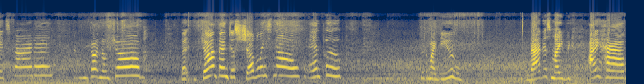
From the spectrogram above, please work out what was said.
It's Friday. Got no job. But Jonathan just shoveling snow and poop. Look at my view. That is my. I have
